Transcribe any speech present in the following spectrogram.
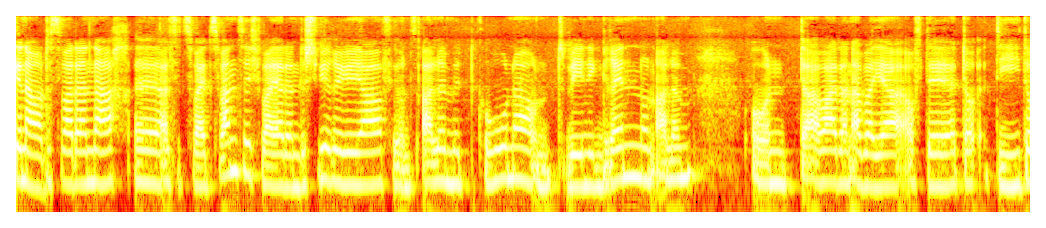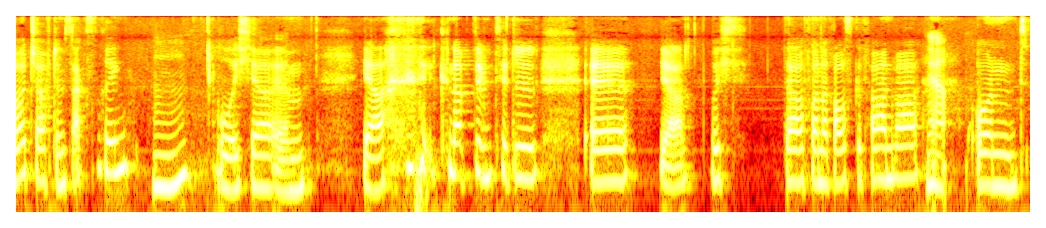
Genau, das war dann nach, äh, also 2020 war ja dann das schwierige Jahr für uns alle mit Corona und wenigen Rennen und allem. Und da war dann aber ja auf der die Deutsche auf dem Sachsenring, mhm. wo ich ja, ähm, ja knapp dem Titel, äh, ja, wo ich davon rausgefahren war. Ja. Und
